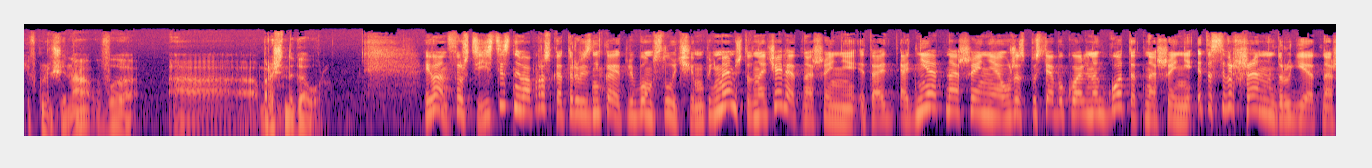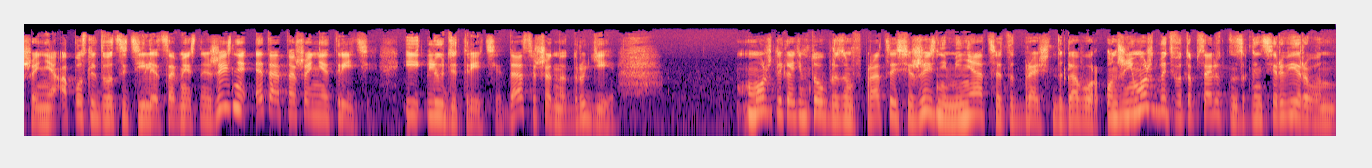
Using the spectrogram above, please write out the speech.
и включена в а, брачный договор. Иван, слушайте, естественный вопрос, который возникает в любом случае. Мы понимаем, что в начале отношений это одни отношения, уже спустя буквально год отношений это совершенно другие отношения, а после 20 лет совместной жизни это отношения третьи. И люди третьи, да, совершенно другие. Может ли каким-то образом в процессе жизни меняться этот брачный договор? Он же не может быть вот абсолютно законсервирован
